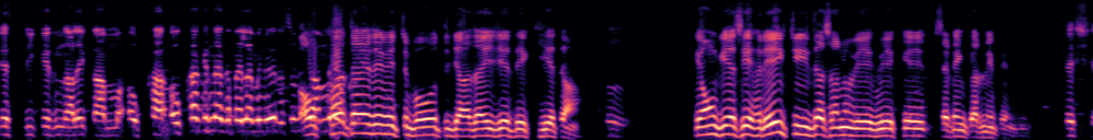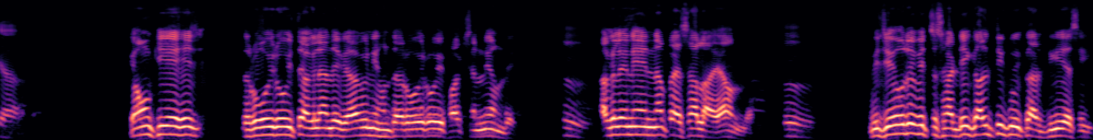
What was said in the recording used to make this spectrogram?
ਜਿਸ ਤਰੀਕੇ ਦੇ ਨਾਲ ਇਹ ਕੰਮ ਔਖਾ ਔਖਾ ਕਿੰਨਾ ਕੁ ਪਹਿਲਾਂ ਮੈਨੂੰ ਇਹ ਦੱਸੋ ਵੀ ਕੰਮ ਔਖਾ ਤਾਂ ਇਹਦੇ ਵਿੱਚ ਬਹੁਤ ਜ਼ਿਆਦਾ ਹੀ ਜੇ ਦੇਖੀਏ ਤਾਂ। ਹੂੰ। ਕਿਉਂਕਿ ਅਸੀਂ ਹਰੇਕ ਚੀਜ਼ ਦਾ ਸਾਨੂੰ ਵੇਖ ਵੇਖ ਕੇ ਸੈਟਿੰਗ ਕਰਨੀ ਪੈਂਦੀ ਹੈ। ਅੱਛਾ। ਕਿਉਂਕਿ ਇਹ ਰੋਜ਼ ਰੋਜ਼ ਤਾਂ ਅਗਲਿਆਂ ਦੇ ਵਿਆਹ ਵੀ ਨਹੀਂ ਹੁੰਦਾ ਰੋਜ਼ ਰੋਜ਼ ਫੰਕਸ਼ਨ ਨਹੀਂ ਹੁੰਦੇ। ਹੂੰ। ਅਗਲੇ ਨੇ ਇੰਨਾ ਪੈਸਾ ਲਾਇਆ ਹੁੰਦਾ। ਹੂੰ। ਵੀ ਜੇ ਉਹਦੇ ਵਿੱਚ ਸਾਡੀ ਗਲਤੀ ਕੋਈ ਕਰ ਦਈਏ ਅਸੀਂ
